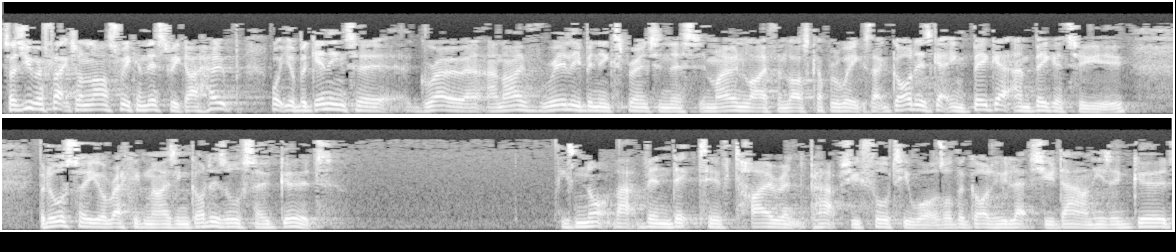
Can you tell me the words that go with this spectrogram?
So as you reflect on last week and this week, I hope what you're beginning to grow, and I've really been experiencing this in my own life in the last couple of weeks, that God is getting bigger and bigger to you, but also you're recognizing God is also good. He's not that vindictive tyrant perhaps you thought he was, or the God who lets you down. He's a good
